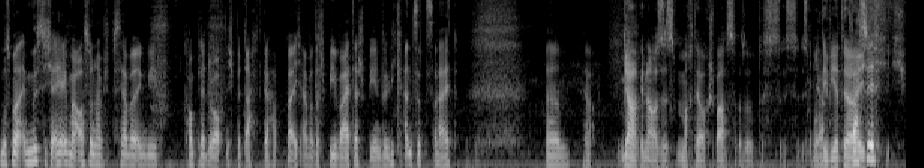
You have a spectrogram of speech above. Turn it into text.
muss man, müsste ich eigentlich mal aussuchen, habe ich bisher aber irgendwie komplett überhaupt nicht bedacht gehabt, weil ich einfach das Spiel weiterspielen will die ganze Zeit. Ähm, ja. Ja, genau, also es macht ja auch Spaß. Also das ist, es motiviert ja. ja. Ich, ich,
